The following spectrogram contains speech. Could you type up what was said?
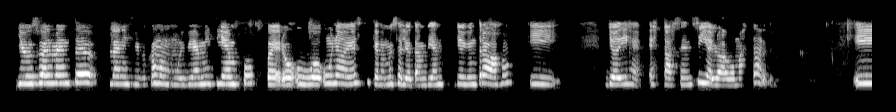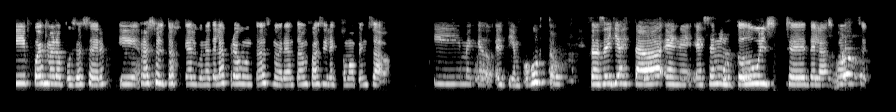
Yo usualmente planifico como muy bien mi tiempo, pero hubo una vez que no me salió tan bien. Llegué a un trabajo y yo dije, está sencillo, lo hago más tarde. Y pues me lo puse a hacer y resultó que algunas de las preguntas no eran tan fáciles como pensaba. Y me quedó el tiempo justo. Entonces ya estaba en ese minuto dulce de las 11.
